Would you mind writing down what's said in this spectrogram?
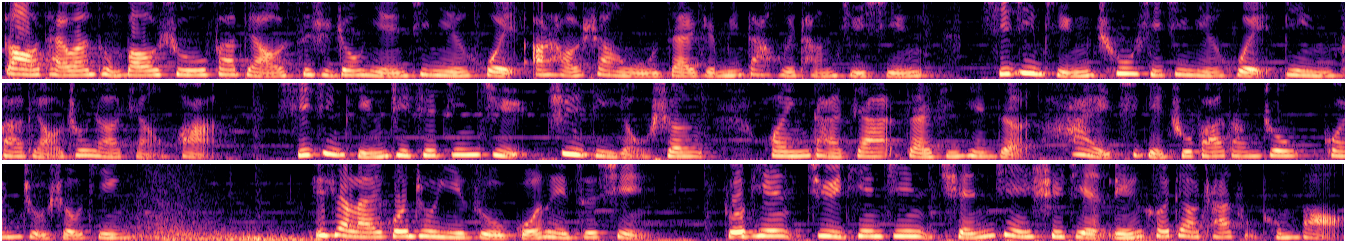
告台湾同胞书发表四十周年纪念会二号上午在人民大会堂举行，习近平出席纪念会并发表重要讲话。习近平这些金句掷地有声，欢迎大家在今天的嗨七点出发当中关注收听。接下来关注一组国内资讯。昨天，据天津权健事件联合调查组通报，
